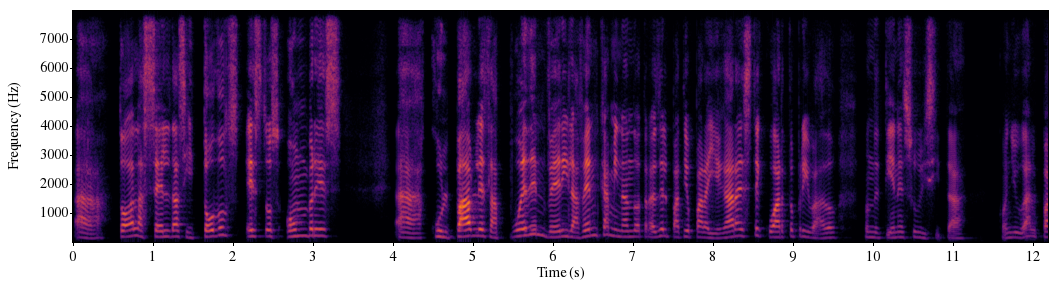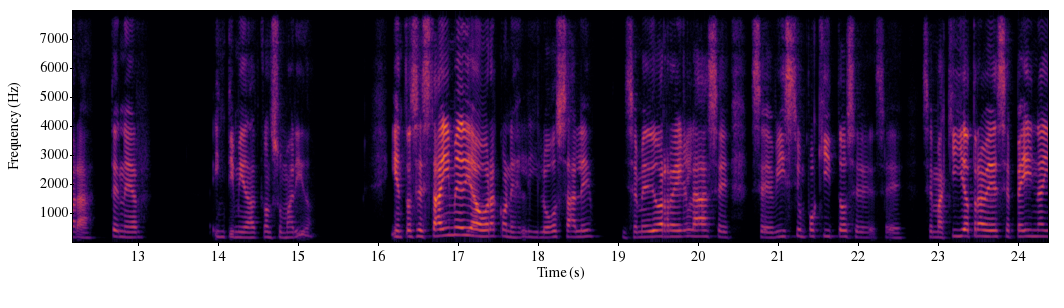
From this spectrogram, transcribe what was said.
ah, todas las celdas y todos estos hombres Ah, culpables la pueden ver y la ven caminando a través del patio para llegar a este cuarto privado donde tiene su visita conyugal para tener intimidad con su marido. Y entonces está ahí media hora con él y luego sale y se medio arregla, se, se viste un poquito, se, se, se maquilla otra vez, se peina y,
